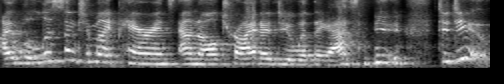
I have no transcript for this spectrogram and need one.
i will listen to my parents and i'll try to do what they ask me to do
